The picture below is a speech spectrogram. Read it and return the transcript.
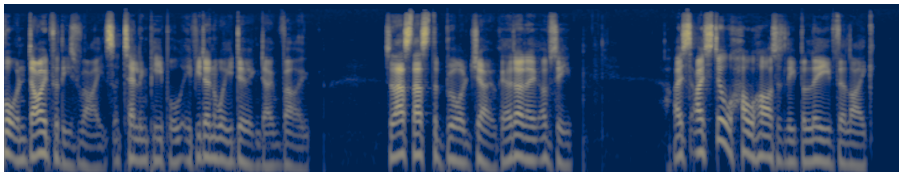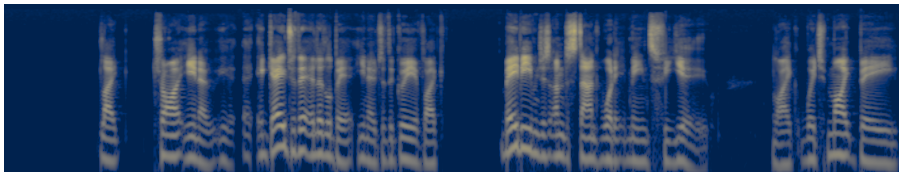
fought and died for these rights are telling people if you don't know what you're doing, don't vote. So that's that's the broad joke. I don't know. Obviously, I, I still wholeheartedly believe that like like try you know engage with it a little bit you know to the degree of like maybe even just understand what it means for you like which might be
